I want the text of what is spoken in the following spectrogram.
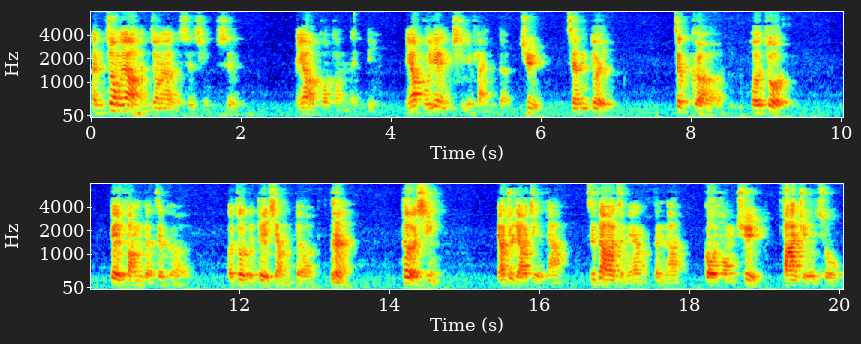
很重要很重要的事情是。你要有沟通能力，你要不厌其烦的去针对这个合作对方的这个合作的对象的 特性，你要去了解他，知道要怎么样跟他沟通，去发掘出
